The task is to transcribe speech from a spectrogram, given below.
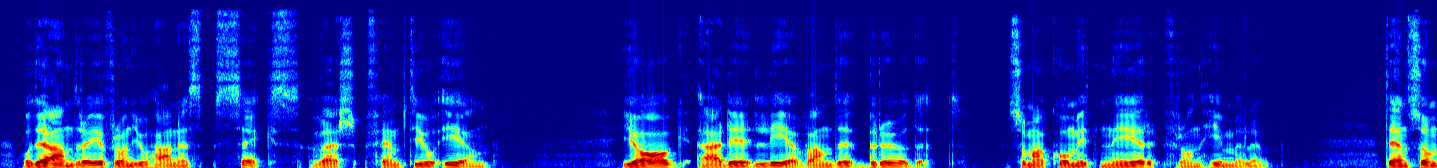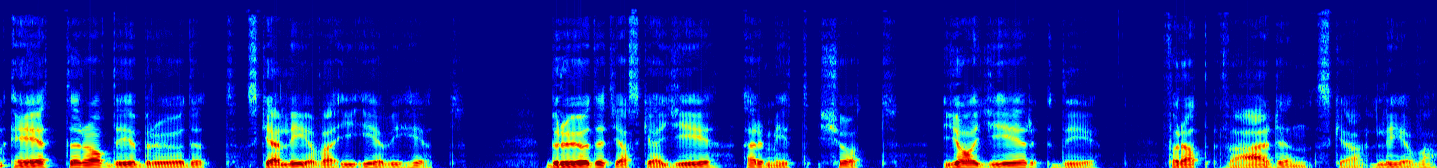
Och det andra är från Johannes 6, vers 51. Jag är det levande brödet som har kommit ner från himmelen. Den som äter av det brödet ska leva i evighet. Brödet jag ska ge är mitt kött. Jag ger det för att världen ska leva.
